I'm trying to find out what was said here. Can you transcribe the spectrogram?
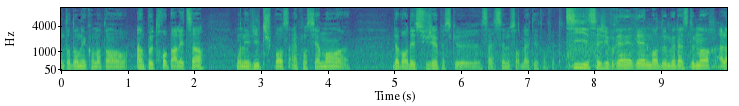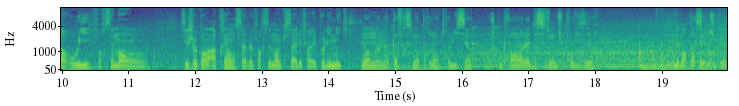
Étant donné qu'on entend un peu trop parler de ça, on évite, je pense, inconsciemment euh, d'aborder le sujet parce que ça, ça nous sort de la tête en fait. S'il s'agirait réellement de menaces de mort, alors oui, forcément, c'est choquant. Après, on savait forcément que ça allait faire des polémiques. Non, on n'en a pas forcément parlé entre lycéens. Je comprends la décision du proviseur. D'abord pas celle du père.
